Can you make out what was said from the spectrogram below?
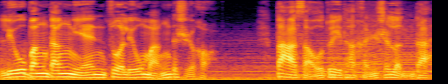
刘邦当年做流氓的时候，大嫂对他很是冷淡，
